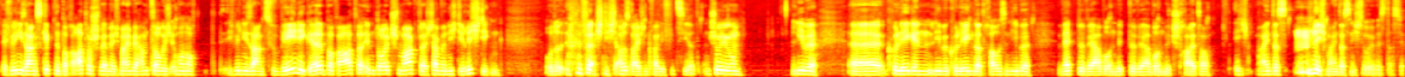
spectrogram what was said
ich will nicht sagen, es gibt eine Beraterschwemme. Ich meine, wir haben, glaube ich, immer noch, ich will nicht sagen, zu wenige Berater im deutschen Markt. Vielleicht haben wir nicht die richtigen oder vielleicht nicht ausreichend qualifiziert. Entschuldigung, liebe äh, Kolleginnen, liebe Kollegen da draußen, liebe Wettbewerber und Mitbewerber und Mitstreiter. Ich meine das, ich mein das nicht so, ihr wisst das ja.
